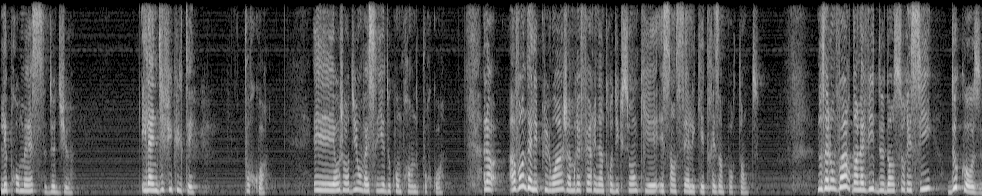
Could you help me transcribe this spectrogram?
les promesses de Dieu. Il a une difficulté. Pourquoi? Et aujourd'hui, on va essayer de comprendre pourquoi. Alors, avant d'aller plus loin, j'aimerais faire une introduction qui est essentielle et qui est très importante. Nous allons voir dans ce récit deux causes,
